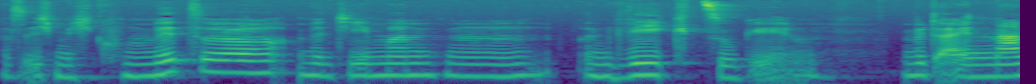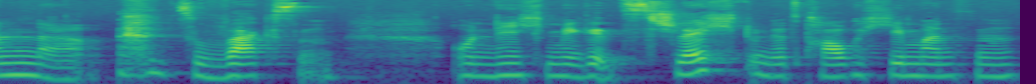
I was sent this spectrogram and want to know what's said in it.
dass ich mich committe, mit jemandem einen Weg zu gehen, miteinander zu wachsen und nicht, mir geht es schlecht und jetzt brauche ich jemanden,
